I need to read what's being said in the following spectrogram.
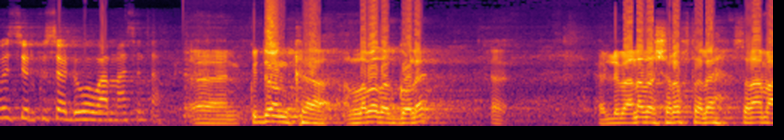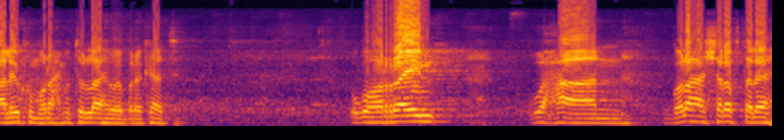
wasiir ku soo dhowo waa mahadsantaha guddoonka labada gole xildhibaanada sharafta leh. Asalaamu calaykum waraxmat ullaahi wabarakaatu ugu horeyn waxaan golaha sharafta leh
